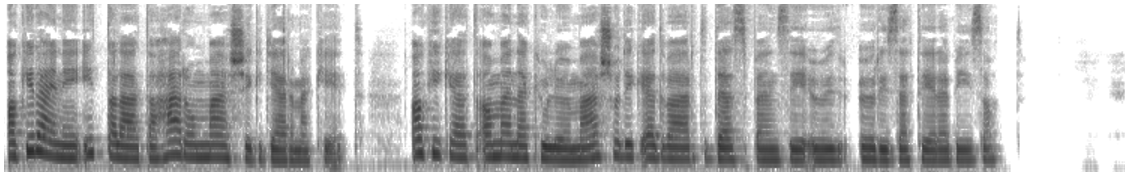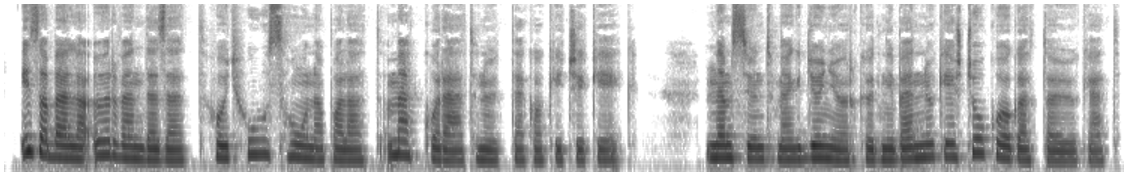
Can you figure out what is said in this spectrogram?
A királyné itt találta három másik gyermekét, akiket a menekülő második Edward Despenzé őrizetére bízott. Izabella örvendezett, hogy húsz hónap alatt mekkorát nőttek a kicsikék. Nem szűnt meg gyönyörködni bennük, és csókolgatta őket.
